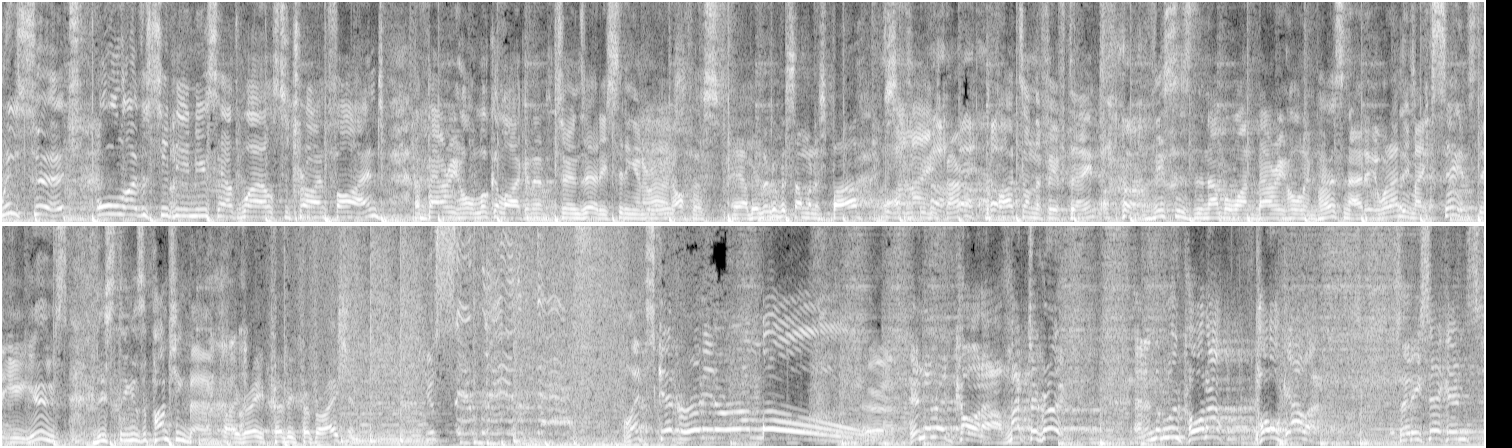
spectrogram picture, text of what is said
We searched all over Sydney and New South Wales to try and find a Barry Hall lookalike, and then it turns out he's sitting in our own office. Yeah, I've been looking for someone to spar. So, mate, the fight's on the 15th. This is the number one Barry Hall impersonator. It would only make sense that you use this thing as a punching bag. I agree, perfect preparation. You're simply the best. Let's get ready to rumble. In the red corner, Matt de Groot. And in the blue corner, Paul Gallen. 30 seconds.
